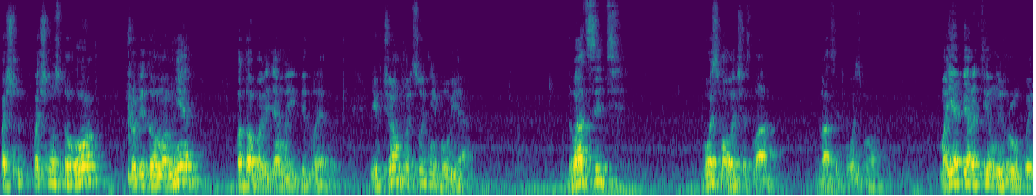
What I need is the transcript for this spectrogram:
Почну, почну з того, що відомо мені по доповідям моїх підлеглих. І в чому присутній був я. 28 числа, 28 мої оперативні групи,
